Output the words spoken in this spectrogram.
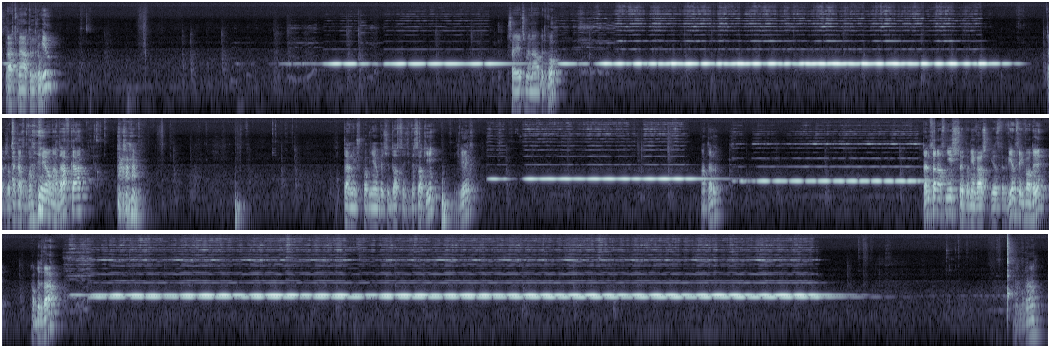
Sprawdźmy na tym drugim. Przejedźmy na obydwu. Także taka zdwojona dawka. Ten już powinien być dosyć wysoki dźwięk. A ten? Ten coraz niższy, ponieważ jest więcej wody. Obydwa. Dobra.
